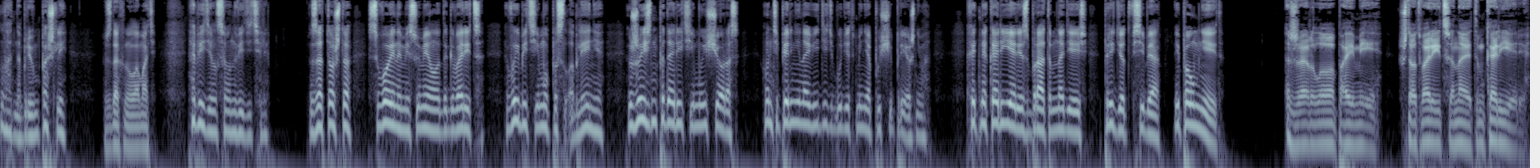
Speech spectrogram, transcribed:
«Ладно, Брюм, пошли», — вздохнула мать. «Обиделся он, видите ли. За то, что с воинами сумела договориться, выбить ему послабление, жизнь подарить ему еще раз. Он теперь ненавидеть будет меня пуще прежнего. Хоть на карьере с братом, надеюсь, придет в себя и поумнеет». «Жерло, пойми, что творится на этом карьере»,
